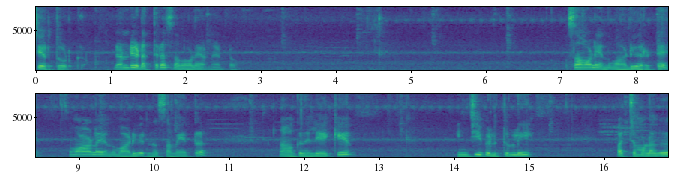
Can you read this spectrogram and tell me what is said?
ചേർത്ത് കൊടുക്കാം. രണ്ട് ഇടത്തര സവാളയാണ് കേട്ടോ. സവാളയൊന്ന് വാടി വരട്ടെ. സവാളയൊന്ന് വാടി വരുന്ന സമയത്ത് നമുക്കിതിലേക്ക് ഇഞ്ചി വെളുത്തുള്ളി പച്ചമുളക്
